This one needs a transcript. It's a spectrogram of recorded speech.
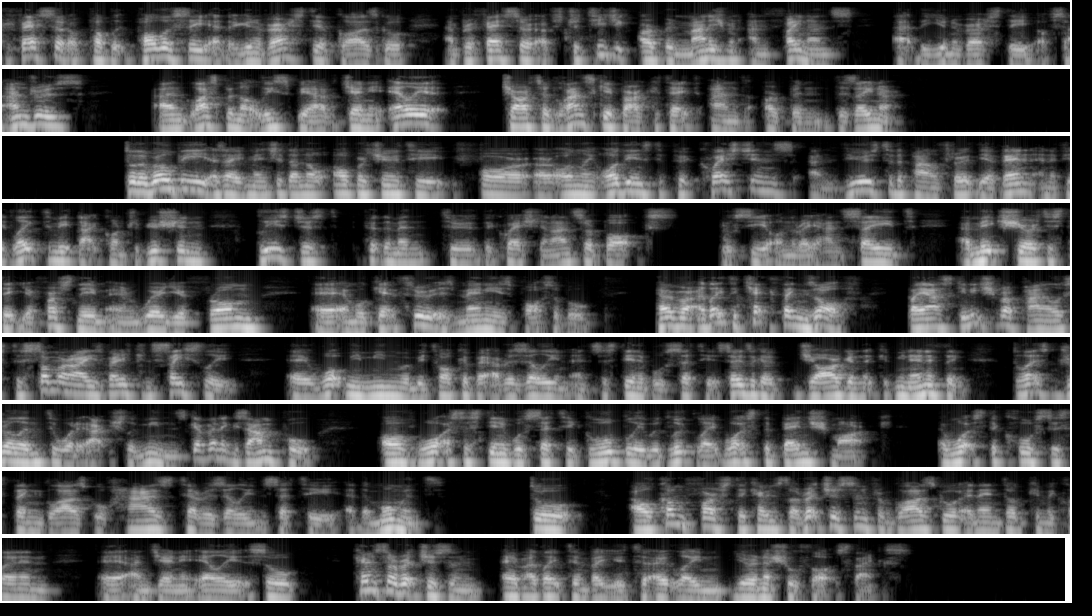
Professor of Public Policy at the University of Glasgow and Professor of Strategic Urban Management and Finance at the University of St Andrews. And last but not least, we have Jenny Elliott, Chartered Landscape Architect and Urban Designer. So there will be, as I mentioned, an opportunity for our online audience to put questions and views to the panel throughout the event. And if you'd like to make that contribution, please just put them into the question and answer box. You'll see it on the right hand side and make sure to state your first name and where you're from, uh, and we'll get through as many as possible. However, I'd like to kick things off by asking each of our panelists to summarise very concisely uh, what we mean when we talk about a resilient and sustainable city. It sounds like a jargon that could mean anything. So let's drill into what it actually means. Give an example of what a sustainable city globally would look like. What's the benchmark? And what's the closest thing Glasgow has to a resilient city at the moment? So I'll come first to Councillor Richardson from Glasgow and then Duncan Maclennan and Jenny Elliott. So, Councillor Richardson, um, I'd like to invite you to outline your initial thoughts. Thanks.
